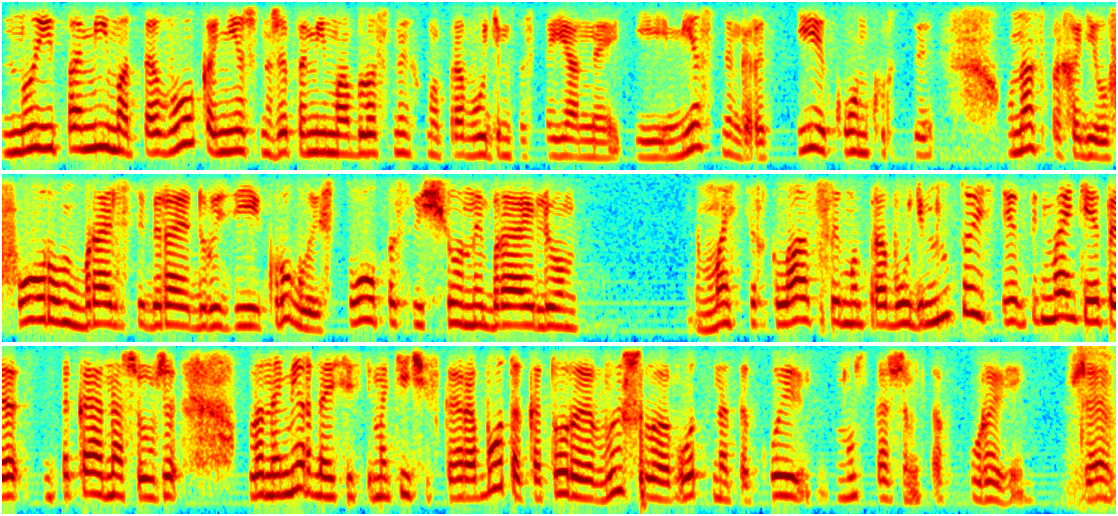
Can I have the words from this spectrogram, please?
ну и помимо того, конечно же, помимо областных мы проводим постоянно и местные, городские конкурсы. У нас проходил форум «Брайль собирает друзей», круглый стол, посвященный Брайлю мастер-классы мы проводим. Ну, то есть, понимаете, это такая наша уже планомерная систематическая работа, которая вышла вот на такой, ну, скажем так, уровень уже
